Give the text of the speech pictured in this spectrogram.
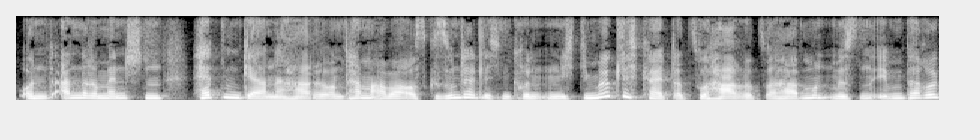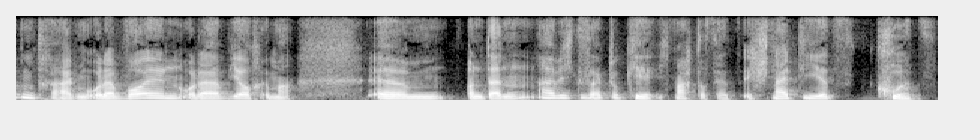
Und andere Menschen hätten gerne Haare und haben aber aus gesundheitlichen Gründen nicht die Möglichkeit dazu, Haare zu haben und müssen eben Perücken tragen oder wollen oder wie auch immer. Ähm, und dann habe ich gesagt, okay, ich mache das jetzt. Ich schneide die jetzt kurz.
